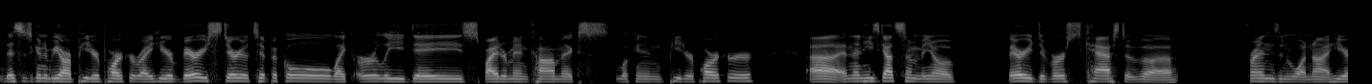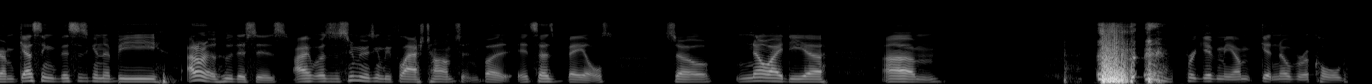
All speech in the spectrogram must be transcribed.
this is going to be our Peter Parker right here. Very stereotypical, like early days Spider-Man comics looking Peter Parker. Uh, and then he's got some, you know, very diverse cast of uh, friends and whatnot here. I'm guessing this is going to be, I don't know who this is. I was assuming it was going to be Flash Thompson, but it says Bales. So, no idea. Um, forgive me, I'm getting over a cold.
